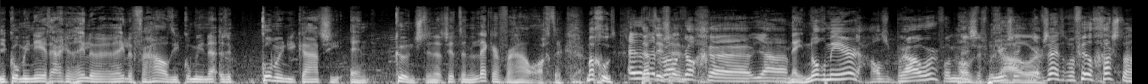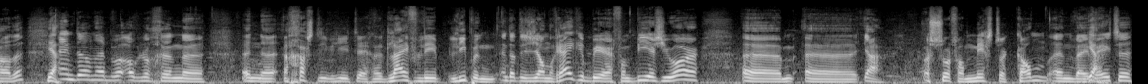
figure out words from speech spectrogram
die combineert eigenlijk het hele, hele verhaal, die de communicatie en kunst. En daar zit een lekker verhaal achter. Maar goed, En dan dat hebben is we ook nog eh, ja, Nee, nog meer? ja, Hans Brouwer van Hans Music. Ja, we zijn toch wel veel gasten hadden. Ja. En dan hebben we ook nog een, eh, een, eh, een gast die we hier tegen het lijf liep- liepen. En dat is Jan Rijkenberg van BSUR. Ehm, eh, ja, een soort van Mr. Kan. En wij Ja. weten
